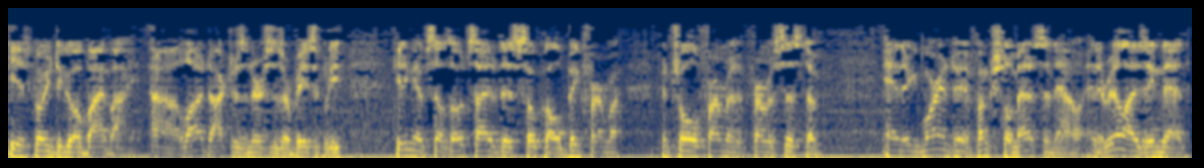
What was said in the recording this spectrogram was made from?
is going to go bye bye. Uh, a lot of doctors and nurses are basically getting themselves outside of this so-called big pharma controlled pharma pharma system, and they're more into functional medicine now, and they're realizing that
